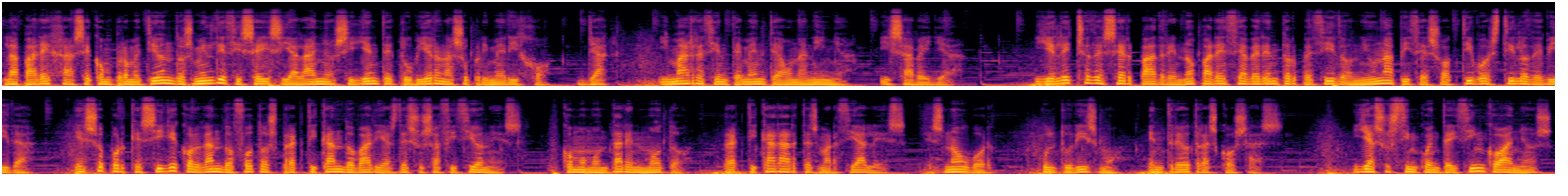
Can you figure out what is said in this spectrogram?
la pareja se comprometió en 2016 y al año siguiente tuvieron a su primer hijo, Jack, y más recientemente a una niña, Isabella y el hecho de ser padre no parece haber entorpecido ni un ápice su activo estilo de vida, eso porque sigue colgando fotos practicando varias de sus aficiones, como montar en moto, practicar artes marciales, snowboard, culturismo, entre otras cosas. Y a sus 55 años,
